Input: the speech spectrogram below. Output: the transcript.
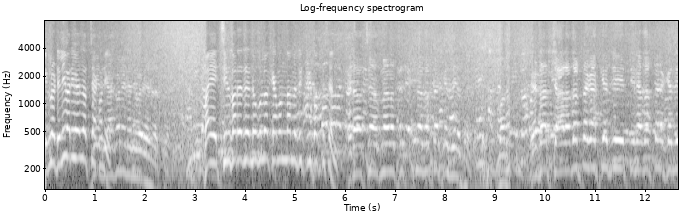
এগুলো ডেলিভারি হয়ে যাচ্ছে এখনই। এখনই ডেলিভারি হয়ে যাচ্ছে। ভাই এই সিলভারের রেনুগুলো কেমন দামে বিক্রি করতেছেন? এটা হচ্ছে আপনার হচ্ছে তিন হাজার টাকা কেজি আছে। এটা চার হাজার টাকা কেজি তিন হাজার টাকা কেজি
